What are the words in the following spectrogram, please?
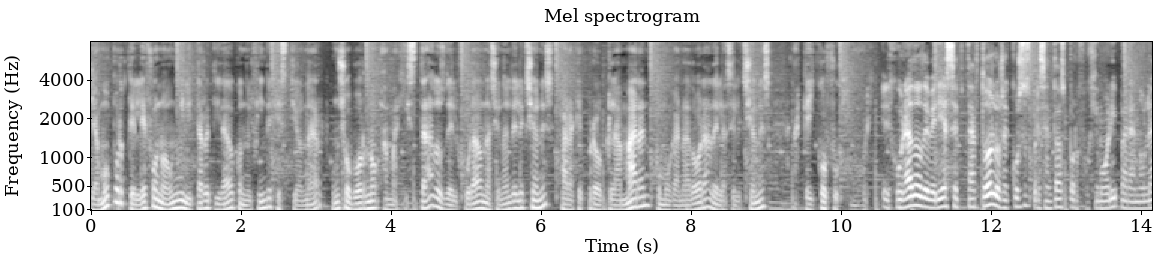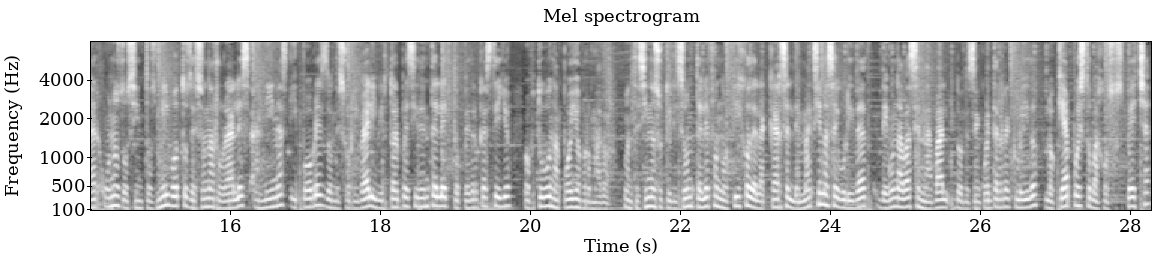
llamó por teléfono a un militar retirado con el fin de gestionar un soborno a magistrados del Jurado Nacional de Elecciones para que proclamaran como ganadora de las elecciones a Keiko Fujimori. El jurado debería aceptar todos los recursos presentados por Fujimori para anular unos 200.000 votos de zonas rurales, andinas y pobres donde su rival y virtual presidente electo Pedro Castillo obtuvo un apoyo abrumador. Montesinos utilizó un teléfono fijo de la cárcel de máxima seguridad de una base naval donde se encuentra recluido, lo que ha puesto bajo sospecha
